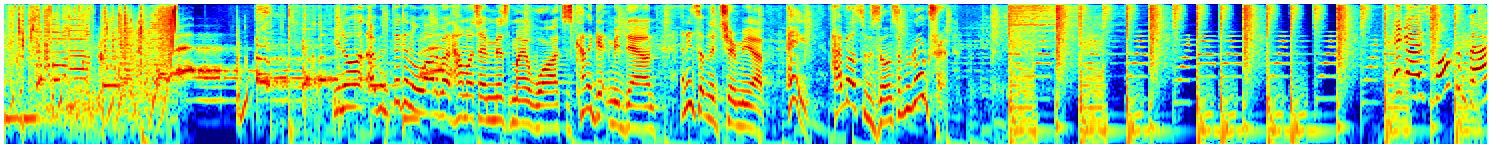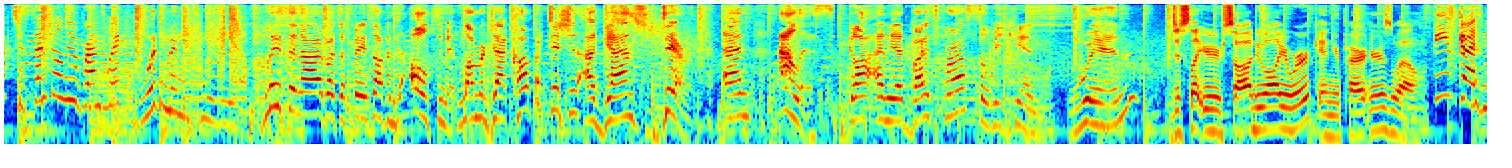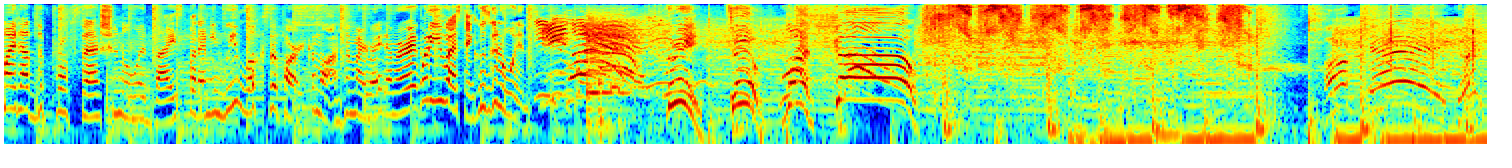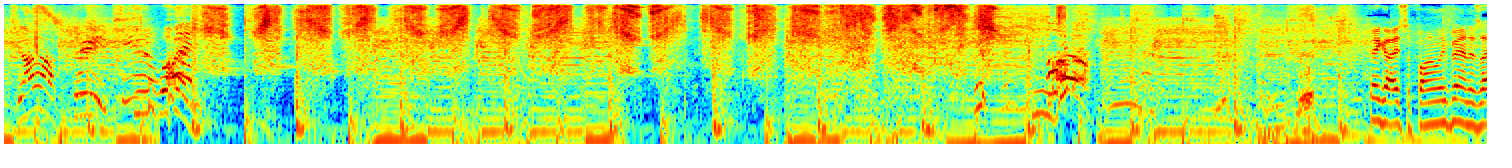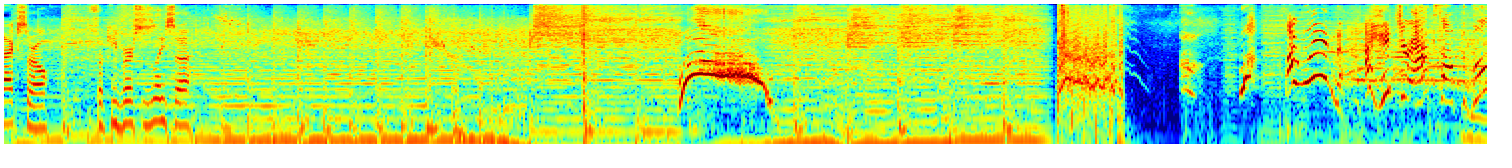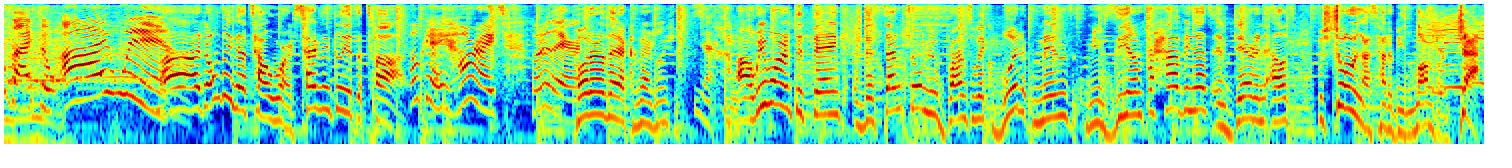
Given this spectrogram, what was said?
You know what? I've been thinking a lot about how much I miss my watch. It's kind of getting me down. I need something to cheer me up. Hey, how about some Zone Summer Road Trip? Hey guys, welcome back to Central New Brunswick Woodmen's Museum. Lisa and I are about to face off in the ultimate lumberjack competition against Darren and Alice. Got any advice for us so we can win? Just let your saw do all your work and your partner as well. These guys might have the professional advice, but I mean, we look the part. Come on, am I right? Am I right? What do you guys think? Who's gonna win? Three, two, one, go! Okay, good job. Three, two, one. Okay, guys, the final event is axe throw. Sookie versus Lisa. What? I win! I hit your axe off the bullseye, so I don't think that's how it works. Technically, it's a tie. okay, all right. Put her there. Put her there. Congratulations. Yeah. Uh, we wanted to thank the Central New Brunswick Woodmen's Museum for having us and Darren and Ellis for showing us how to be lumberjacks.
